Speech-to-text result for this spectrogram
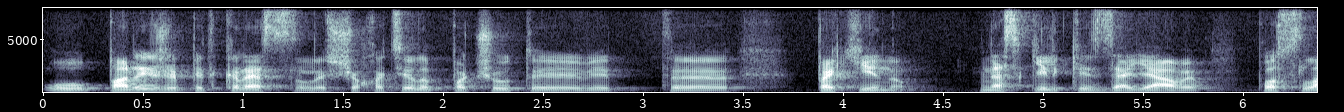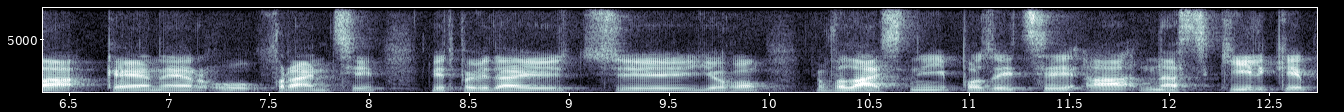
У Парижі підкреслили, що хотіли б почути від е, Пекіну, наскільки заяви посла КНР у Франції відповідають е, його власній позиції, а наскільки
